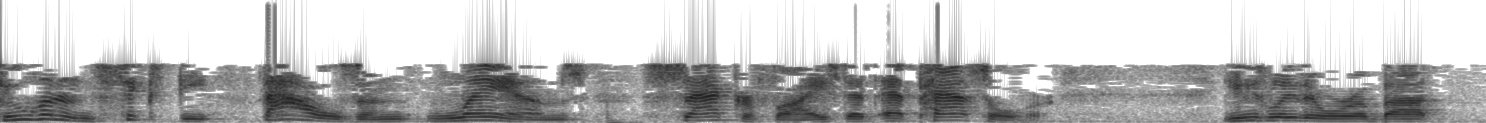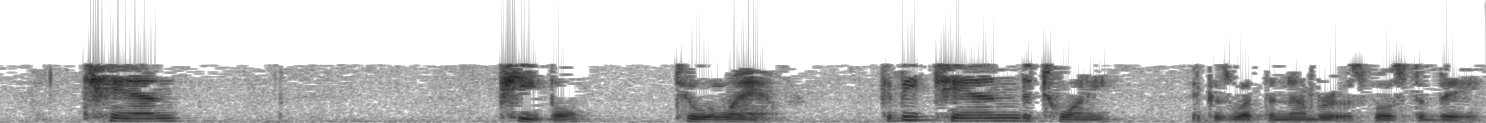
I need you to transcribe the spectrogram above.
260,000 lambs sacrificed at, at Passover. Usually there were about 10 people to a lamb. It could be 10 to 20, I think is what the number it was supposed to be.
